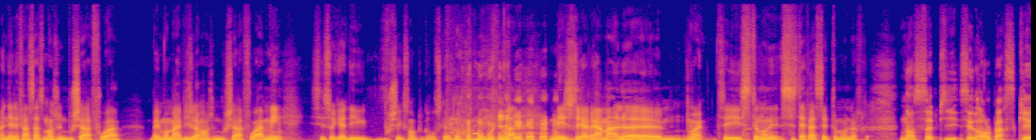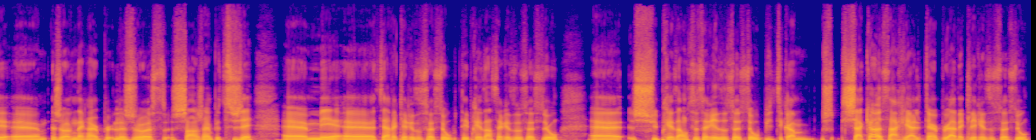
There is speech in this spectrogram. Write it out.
un éléphant ça se mange une bouchée à la fois. Ben moi ma vie je la mange une bouchée à la fois, mais Mhm. C'est sûr qu'il y a des bouchées qui sont plus grosses que d'autres. fois. Mais je dirais vraiment, là, euh, ouais, si, tout le monde est- si c'était facile, tout le monde le ferait. Non, c'est ça. Puis c'est drôle parce que euh, je vais venir un peu. Là, je vais changer un peu de sujet. euh, mais, euh, tu sais, avec les réseaux sociaux, tu es présent sur les réseaux sociaux. je suis présent aussi sur les réseaux sociaux. Puis, tu sais, comme. chacun a sa réalité un peu avec les réseaux sociaux.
